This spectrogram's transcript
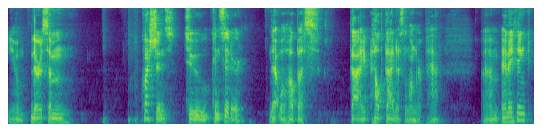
you know, there are some questions to consider that will help us guide help guide us along our path. Um, and I think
